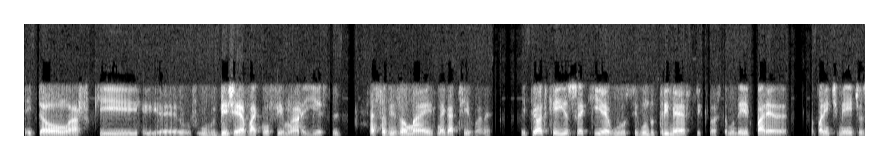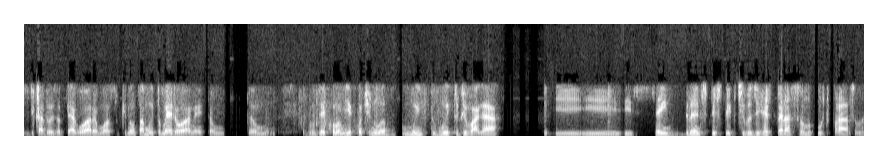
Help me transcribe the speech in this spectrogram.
Então, acho que é, o IBGE vai confirmar aí esse, essa visão mais negativa, né? E pior do que isso é que o segundo trimestre que nós estamos nele, parece, aparentemente, os indicadores até agora mostram que não está muito melhor, né? Então, então vamos dizer, a economia continua muito, muito devagar e, e, e sem grandes perspectivas de recuperação no curto prazo, né?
